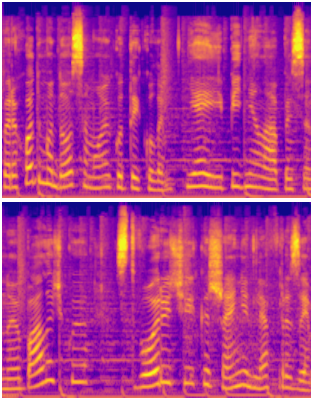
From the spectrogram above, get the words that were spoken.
Переходимо до самої кутикули. Я її підняла апельсиною паличкою, створюючи кишені для фрези.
